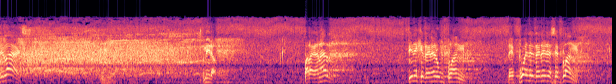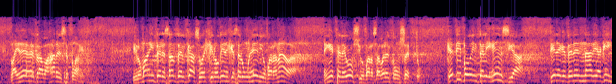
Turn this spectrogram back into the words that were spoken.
Relax. Mira, para ganar tienes que tener un plan. Después de tener ese plan, la idea es de trabajar ese plan. Y lo más interesante del caso es que no tienes que ser un genio para nada en este negocio para saber el concepto. ¿Qué tipo de inteligencia tiene que tener nadie aquí?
